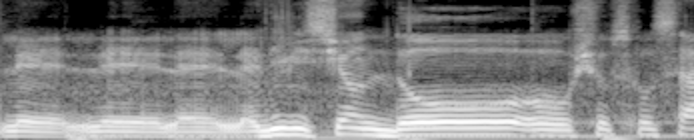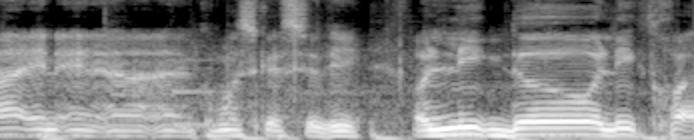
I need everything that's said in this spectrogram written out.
les, d'eau, choses comme ça, en, en, comment est-ce que se dit, Ligue 2, Ligue 3,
